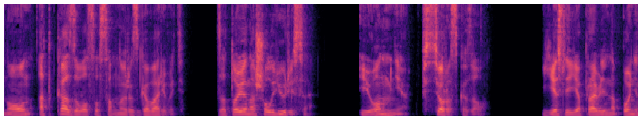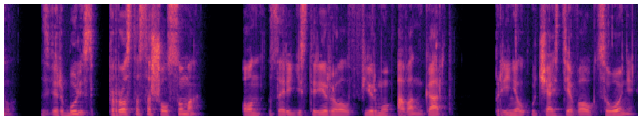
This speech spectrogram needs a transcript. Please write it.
но он отказывался со мной разговаривать. Зато я нашел Юриса. И он мне все рассказал. Если я правильно понял, Звербулис просто сошел с ума. Он зарегистрировал фирму «Авангард», принял участие в аукционе,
